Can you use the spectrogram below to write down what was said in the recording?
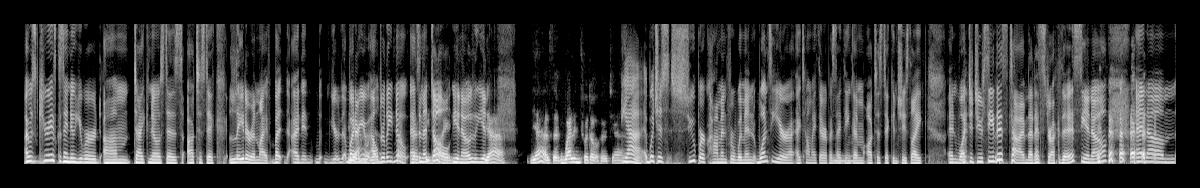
I was curious because I know you were um, diagnosed as autistic later in life, but I did. You're what yeah, are you elderly? No, like as an adult, you know. You yeah. Know, yeah, so well into adulthood. Yeah. yeah. yeah. which is super common for women. Once a year, I, I tell my therapist, mm. I think mm. I'm autistic. And she's like, and what did you see this time that has struck this, you know? and um,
